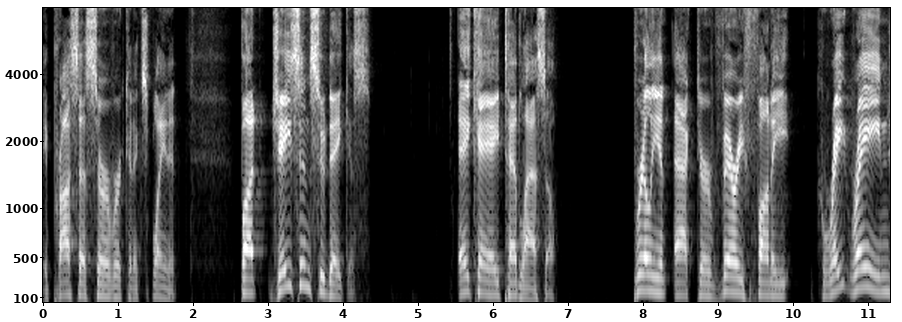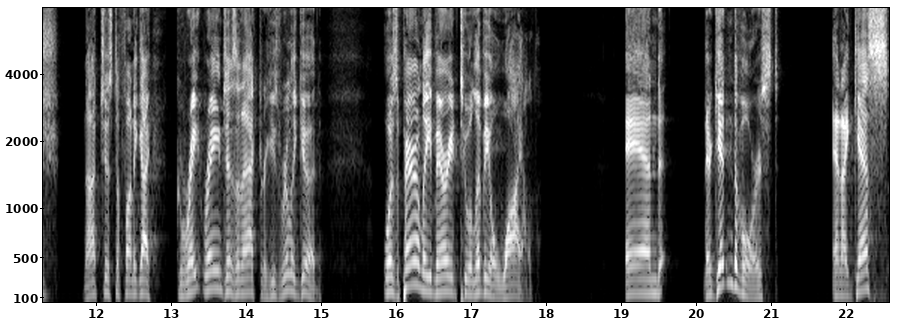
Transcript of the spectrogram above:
a process server can explain it. But Jason Sudeikis, aka Ted Lasso, brilliant actor, very funny, great range, not just a funny guy, great range as an actor. He's really good. Was apparently married to Olivia Wilde. And they're getting divorced and I guess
